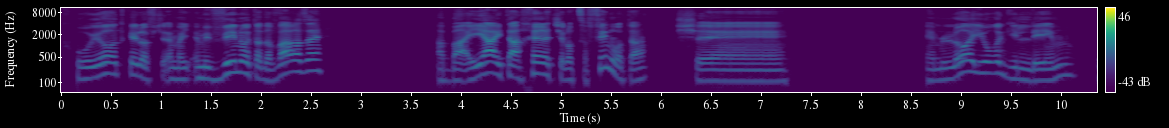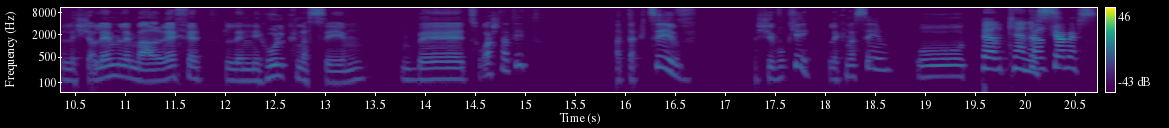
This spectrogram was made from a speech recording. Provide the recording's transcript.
כרויות, כאילו, הם, הם הבינו את הדבר הזה. הבעיה הייתה אחרת שלא צפינו אותה, שהם לא היו רגילים לשלם למערכת לניהול כנסים בצורה שנתית. התקציב השיווקי לכנסים הוא פר כנס. פר כנס.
